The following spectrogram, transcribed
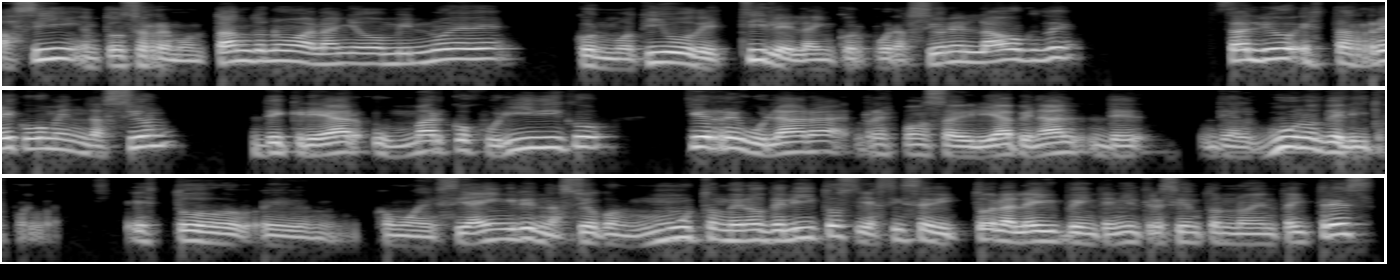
Así, entonces remontándonos al año 2009, con motivo de Chile, la incorporación en la OCDE, salió esta recomendación de crear un marco jurídico que regulara responsabilidad penal de, de algunos delitos, por lo menos. Esto, eh, como decía Ingrid, nació con muchos menos delitos y así se dictó la ley 20.393,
